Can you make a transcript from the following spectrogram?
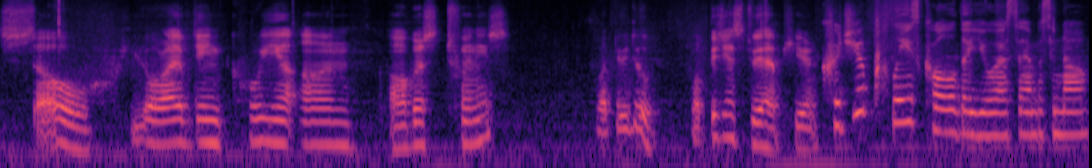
So, you arrived in Korea on August 20th? What do you do? What business do you have here? Could you please call the U.S. Embassy now?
